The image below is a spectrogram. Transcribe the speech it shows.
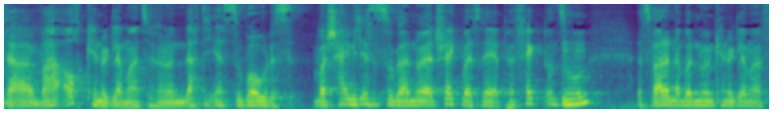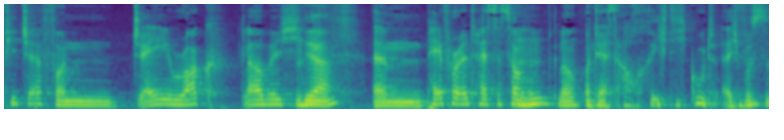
da war auch Kendrick Lamar zu hören. Und dann dachte ich erst so, wow, das wahrscheinlich ist es sogar ein neuer Track, weil es wäre ja perfekt und so. Mhm. Es war dann aber nur ein Kendrick Lamar Feature von J-Rock, glaube ich. Ja. Ähm, Pay for It heißt der Song. Mhm, genau. Und der ist auch richtig gut. Ich wusste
